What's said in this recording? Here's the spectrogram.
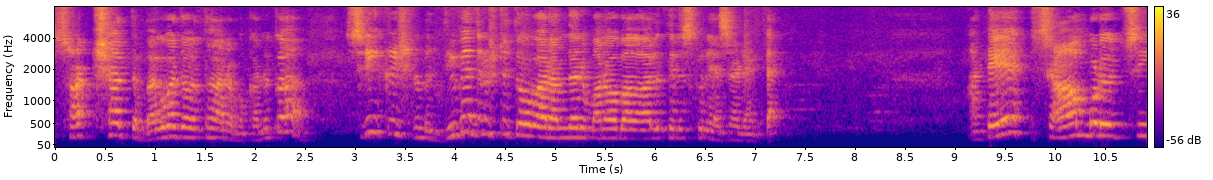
సాక్షాత్ భగవదవతారము కనుక శ్రీకృష్ణుడు దివ్య దృష్టితో వారందరి మనోభావాలు తెలుసుకునేశాడంట. అంటే శాంబుడు వచ్చి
